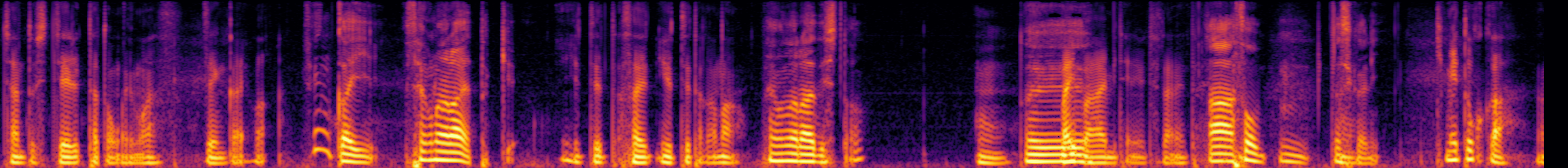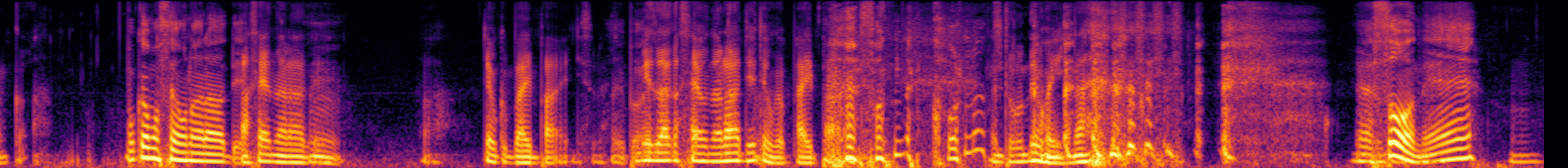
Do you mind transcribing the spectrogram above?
ちゃんとしてたと思います。前回は。前回さよならやったっけ？言ってたさい言ってたかな。さよならでした、うん。えー。バイバイみたいに言ってたねああそう。うん。確かに、決めとくかなんか。僕はもうさよならで。あさよならで、うん、あじゃあ僕バイバイにする。梅沢がさよならで言って僕バイバイ。そんなこのどうでもいいな。いやそうね。うん。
